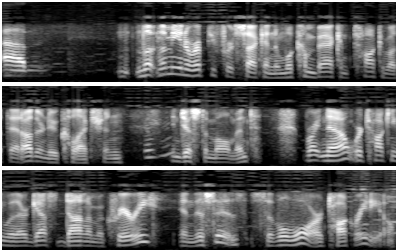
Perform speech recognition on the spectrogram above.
Um, let, let, me interrupt you for a second, and we'll come back and talk about that other new collection mm-hmm. in just a moment. Right now, we're talking with our guest, Donna McCreary, and this is Civil War Talk Radio.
